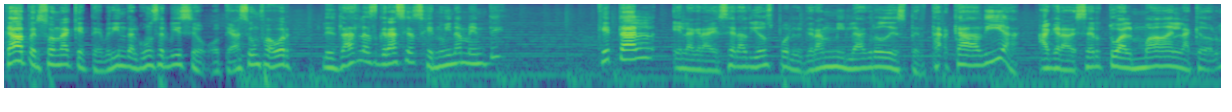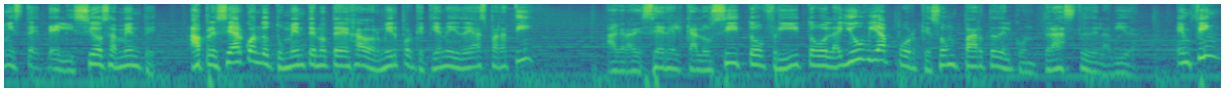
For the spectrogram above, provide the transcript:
Cada persona que te brinda algún servicio o te hace un favor, ¿les das las gracias genuinamente? ¿Qué tal el agradecer a Dios por el gran milagro de despertar cada día? Agradecer tu almohada en la que dormiste deliciosamente. Apreciar cuando tu mente no te deja dormir porque tiene ideas para ti. Agradecer el calorcito, frío o la lluvia porque son parte del contraste de la vida. En fin,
